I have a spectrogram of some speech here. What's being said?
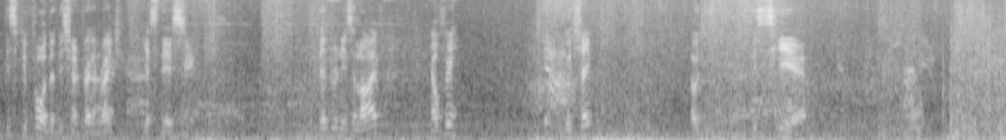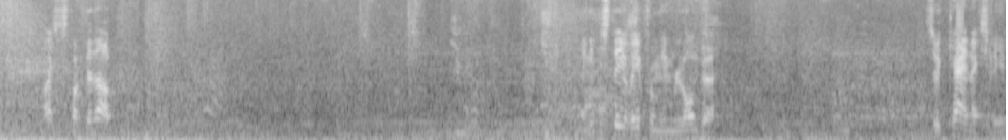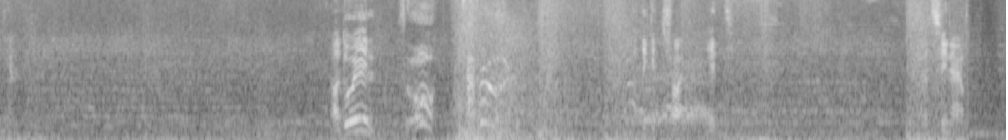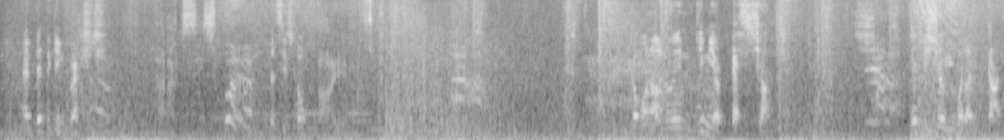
this is before the additional dragon, right? Yes, it is. Dendron is alive, healthy, in good shape. Oh, this is here. I just fucked it up. I need to stay away from him longer. So I can actually hit him. Alduin! I think it tried it. Let's see now. And then the game crashed. That's useful. Come on, Alduin, give me your best shot. Let me show you what I've got.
